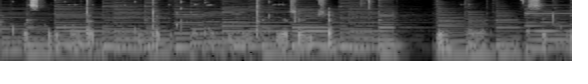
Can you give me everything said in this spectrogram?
আঁকবাস করে কোনটা কোনটা কোনখানে থাকবে কোনটা কি আসার বিষয়। আপনারা সেট করে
